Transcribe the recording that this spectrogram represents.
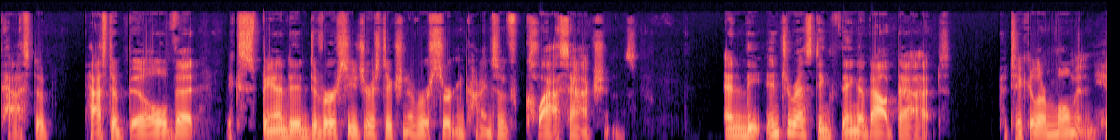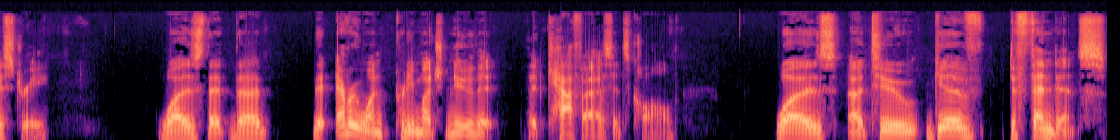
passed a passed a bill that expanded diversity jurisdiction over certain kinds of class actions. And the interesting thing about that particular moment in history was that the that everyone pretty much knew that that CAFA, as it's called, was uh, to give defendants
